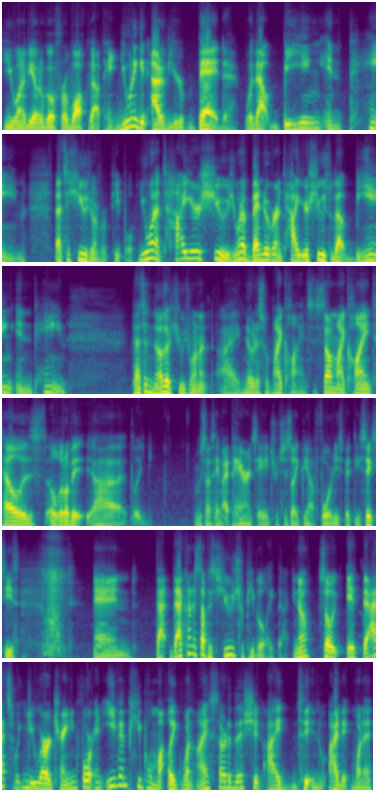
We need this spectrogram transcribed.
you want to be able to go for a walk without pain you want to get out of your bed without being in pain that's a huge one for people. You want to tie your shoes you want to bend over and tie your shoes without being in pain. That's another huge one i've noticed with my clients. Some of my clientele is a little bit uh like i'm just gonna say my parents age which is like you know 40s 50s 60s and that that kind of stuff is huge for people like that, you know. So if that's what you are training for, and even people like when I started this shit, I didn't I didn't want to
